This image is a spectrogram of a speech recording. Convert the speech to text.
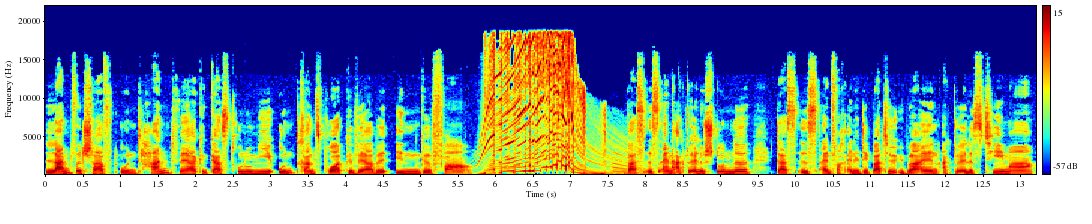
Landwirtschaft und Handwerk, Gastronomie und Transportgewerbe in Gefahr. Was ist eine aktuelle Stunde? Das ist einfach eine Debatte über ein aktuelles Thema,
